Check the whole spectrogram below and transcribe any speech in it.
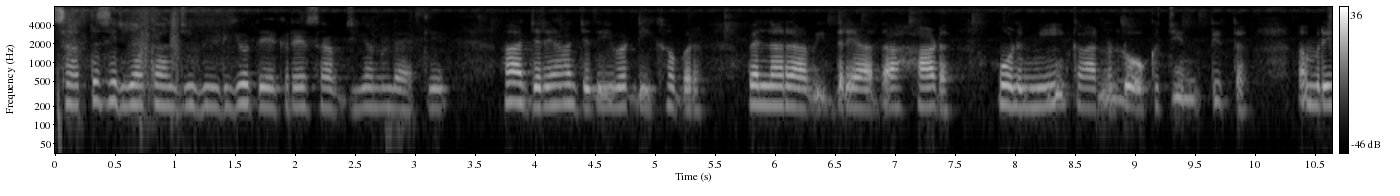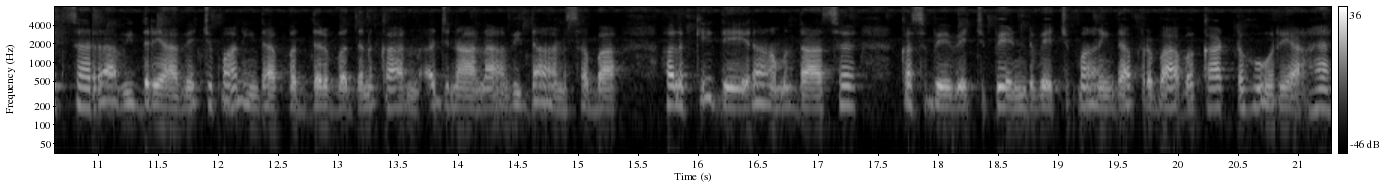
ਸਤਿ ਸ੍ਰੀ ਅਕਾਲ ਜੀ, ਵੀਡੀਓ ਦੇਖ ਰਹੇ ਸਬਜ਼ੀਆਂ ਨੂੰ ਲੈ ਕੇ ਹਾਜ਼ਰ ਹਾਂ ਅੱਜ ਦੀ ਵੱਡੀ ਖਬਰ। ਪਹਿਲਾਂ ਰਾਵੀ ਦਰਿਆ ਦਾ ਹੜ੍ਹ, ਹੁਣ ਮੀਂਹ ਕਾਰਨ ਲੋਕ ਚਿੰਤਿਤ। ਅੰਮ੍ਰਿਤਸਰ ਰਾਵੀ ਦਰਿਆ ਵਿੱਚ ਪਾਣੀ ਦਾ ਪੱਧਰ ਵਧਣ ਕਾਰਨ ਅਜਨਾਲਾ ਵਿਧਾਨ ਸਭਾ ਹਲਕੇ ਦੇ ਰਾਮਦਾਸ ਕਸਬੇ ਵਿੱਚ, ਪਿੰਡ ਵਿੱਚ ਪਾਣੀ ਦਾ ਪ੍ਰਭਾਵ ਘੱਟ ਹੋ ਰਿਹਾ ਹੈ।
